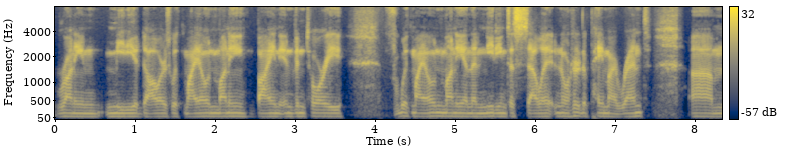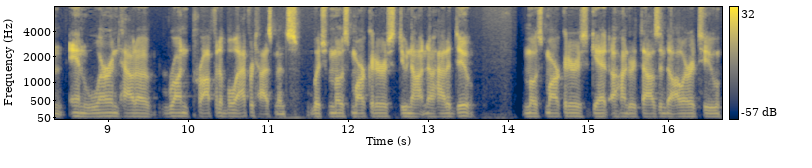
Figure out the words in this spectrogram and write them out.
running media dollars with my own money buying inventory with my own money and then needing to sell it in order to pay my rent um, and learned how to run profitable advertisements which most marketers do not know how to do most marketers get a hundred thousand dollar to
